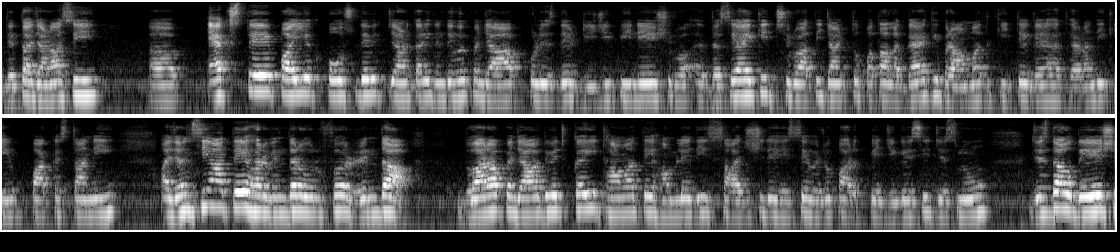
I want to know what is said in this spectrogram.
ਦਿੱਤਾ ਜਾਣਾ ਸੀ। ਐਕਸ ਤੇ ਪਾਈ ਇੱਕ ਪੋਸਟ ਦੇ ਵਿੱਚ ਜਾਣਕਾਰੀ ਦਿੰਦੇ ਹੋਏ ਪੰਜਾਬ ਪੁਲਿਸ ਦੇ ਡੀਜੀਪੀ ਨੇ ਸ਼ੁਰੂਆ- ਦੱਸਿਆ ਹੈ ਕਿ ਸ਼ੁਰੂਆਤੀ ਜਾਂਚ ਤੋਂ ਪਤਾ ਲੱਗਾ ਹੈ ਕਿ ਬਰਾਮਦ ਕੀਤੇ ਗਏ ਹਥਿਆਰਾਂ ਦੀ ਖੇਪ ਪਾਕਿਸਤਾਨੀ ਏਜੰਸੀਆਂ ਤੇ ਹਰਵਿੰਦਰ ਉਰਫ ਰਿੰਦਾ ਦੁਆਰਾ ਪੰਜਾਬ ਦੇ ਵਿੱਚ ਕਈ ਥਾਵਾਂ ਤੇ ਹਮਲੇ ਦੀ ਸਾਜ਼ਿਸ਼ ਦੇ ਹਿੱਸੇ ਵਜੋਂ ਭਾਰਤ ਭੇਜੀ ਗਈ ਸੀ ਜਿਸ ਨੂੰ ਜਿਸ ਦਾ ਉਦੇਸ਼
